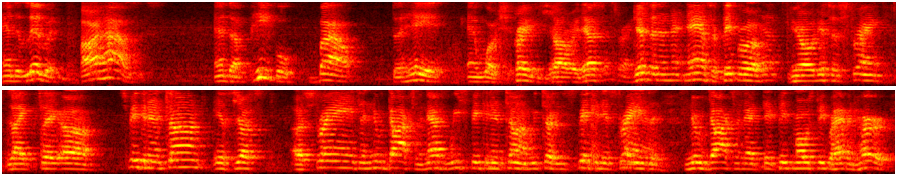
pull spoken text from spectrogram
and delivered our houses, and the people bowed the head and worship. Praise Yahweh. That's, That's right. this is an answer. People are, Yeah. you know, this is strange. Like say, uh, speaking in tongue is just a strange and new doctrine. That's we speaking in tongue. We tell you speaking is strange and new doctrine that, that people, most people haven't heard.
